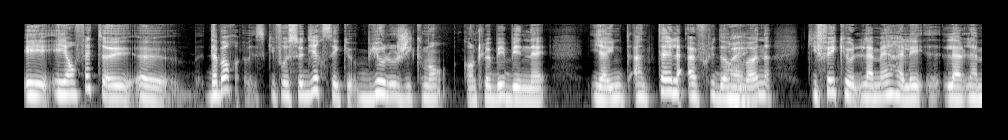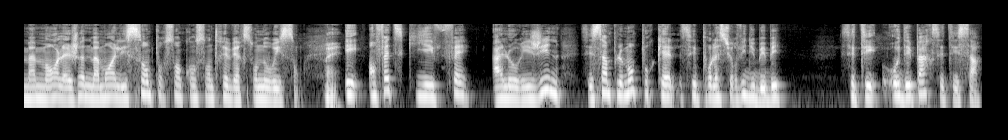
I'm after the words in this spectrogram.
Et, et en fait, euh, euh, d'abord, ce qu'il faut se dire, c'est que biologiquement, quand le bébé naît, il y a une- un tel afflux d'hormones qui fait que la mère, elle est, la, la maman, la jeune maman, elle est 100% concentrée vers son nourrisson. Ouais. Et en fait, ce qui est fait à l'origine, c'est simplement pour qu'elle, c'est pour la survie du bébé. C'était au départ, c'était ça.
